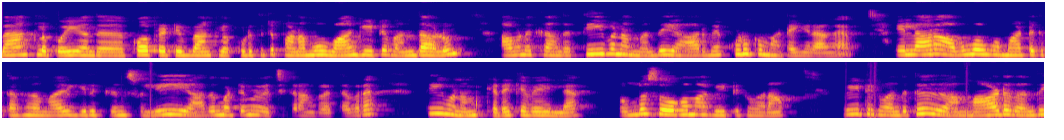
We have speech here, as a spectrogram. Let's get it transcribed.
பேங்க்ல போய் அந்த கோஆபரேட்டிவ் பேங்க்ல கொடுத்துட்டு பணமும் வாங்கிட்டு வந்தாலும் அவனுக்கு அந்த தீவனம் வந்து யாருமே கொடுக்க மாட்டேங்கிறாங்க. எல்லாரும் அவங்கவுங்க மாட்டுக்கு தகுந்த மாதிரி இருக்குன்னு சொல்லி அது மட்டுமே வச்சுக்கிறாங்களே தவிர தீவனம் கிடைக்கவே இல்லை. ரொம்ப சோகமா வீட்டுக்கு வரான். வீட்டுக்கு வந்துட்டு மாடு வந்து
